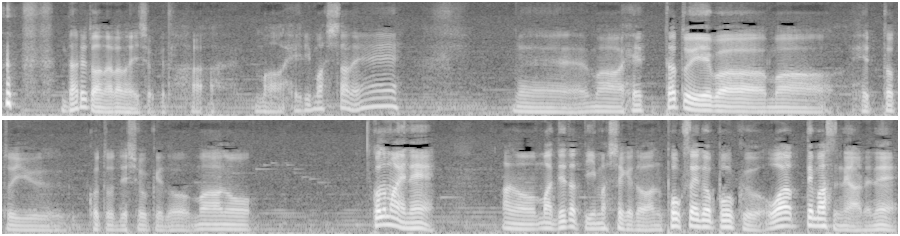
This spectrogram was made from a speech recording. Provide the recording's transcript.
誰とはならないでしょうけど。はあまあ減りましたね。えー、まあ減ったといえば、まあ減ったということでしょうけど、まああの、この前ね、あの、まあ出たって言いましたけど、あの、ポークサイドポーク終わってますね、あれね。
